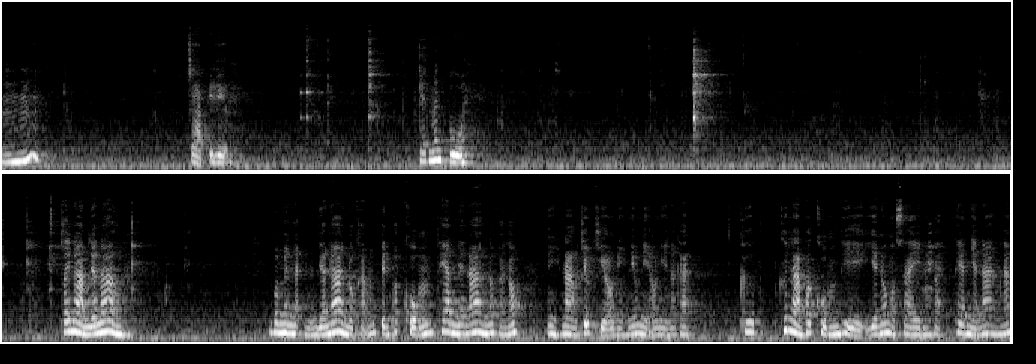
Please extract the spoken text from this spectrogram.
อืมแสบอีหลีเห็ดมันปูใส่น้ำยานางบ่แม่นยานางดอกค่ะ มันเป็นผักขมแท่นยานางเนาะค่ะเนาะ นี่น้ำเขียวๆนี่เหนียวๆนี่นะคะ คือ คือน้ำผักขมที่เย็นน้องเอาใส่เนาะค่ะแท่นยานางนะ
